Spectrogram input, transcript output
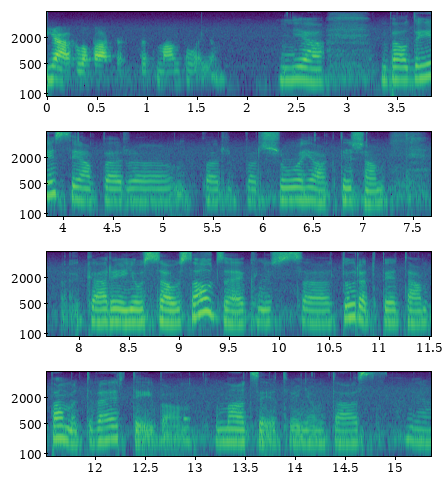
jāglabā tas, tas mantojums. Jā, paldies jā, par, par, par šo, jā, tiešām, ka arī jūs savus audzēkņus uh, turat pie tām pamata vērtībām un māciet viņam tās, jā.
